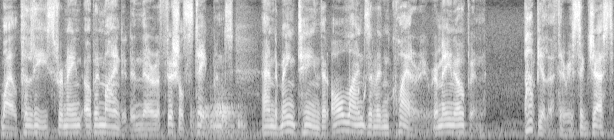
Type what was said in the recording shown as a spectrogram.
While police remain open-minded in their official statements and maintain that all lines of inquiry remain open, popular theories suggest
